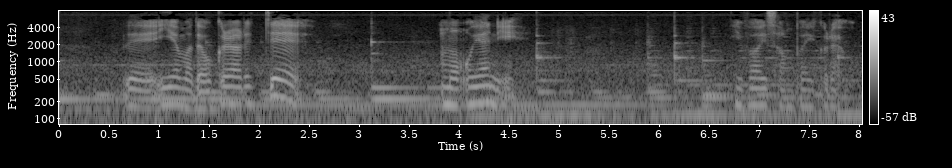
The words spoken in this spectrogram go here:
で家まで送られてもう親に2倍3倍ぐらい怒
